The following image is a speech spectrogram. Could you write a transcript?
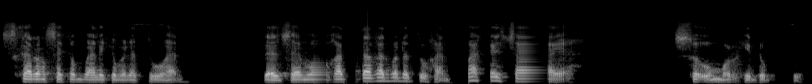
Sekarang saya kembali kepada Tuhan. Dan saya mau katakan pada Tuhan, pakai saya seumur hidupku.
